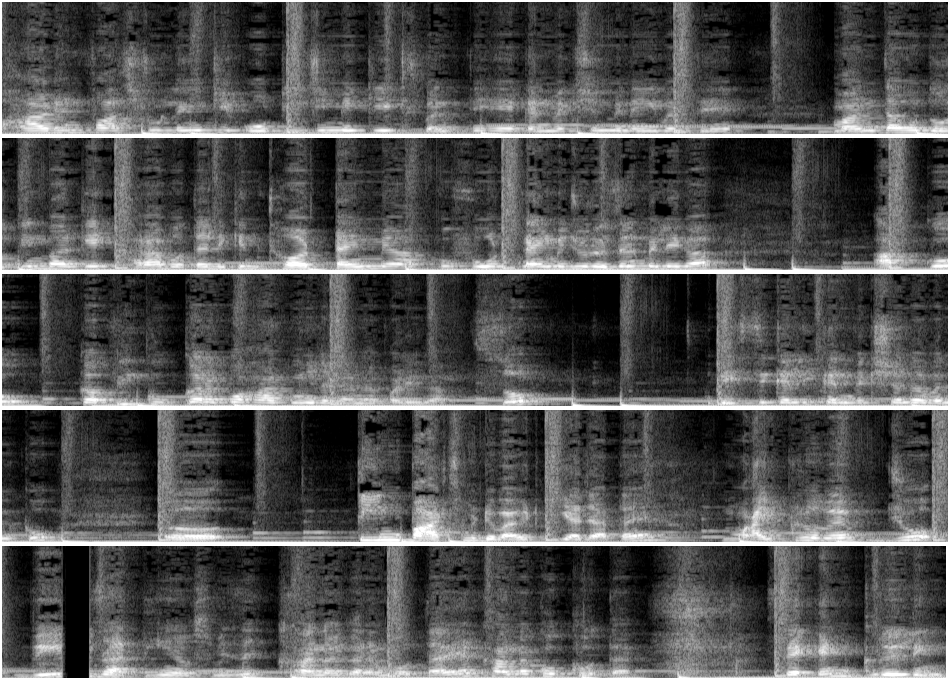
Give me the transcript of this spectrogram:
हार्ड एंड फास्ट रूल नहीं कि ओटीजी में केक्स बनते हैं कन्वेक्शन में नहीं बनते हैं। मानता हूँ दो तीन बार केक खराब होता है, लेकिन थर्ड टाइम में आपको फोर्थ टाइम में जो रिज़ल्ट मिलेगा, आपको कभी कुकर को हाथ नहीं लगाना पड़ेगा। सो बेसिकली कन्वेक्शन ओवन को तीन पार्ट्स में डिवाइड किया जाता है। माइक्रोवेव जो वेव्स आती हैं, उसमें से खाना गर्म होता है या खाना कुक होता है। सेकेंड ग्रिलिंग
